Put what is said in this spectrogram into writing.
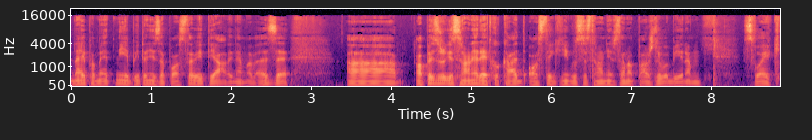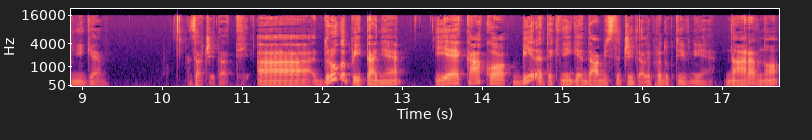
najpametnije pitanje za postaviti, ali nema veze. A, opet, s druge strane, redko kad ostavim knjigu sa strane, jer stvarno pažljivo biram svoje knjige za čitati. A, drugo pitanje je kako birate knjige da biste čitali produktivnije. Naravno,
